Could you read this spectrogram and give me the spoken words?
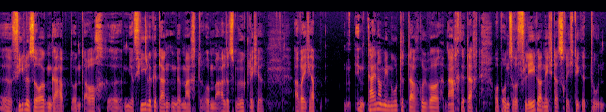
äh, viele Sorgen gehabt und auch äh, mir viele Gedanken gemacht um alles Mögliche. Aber ich habe in keiner Minute darüber nachgedacht, ob unsere Pfleger nicht das Richtige tun.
